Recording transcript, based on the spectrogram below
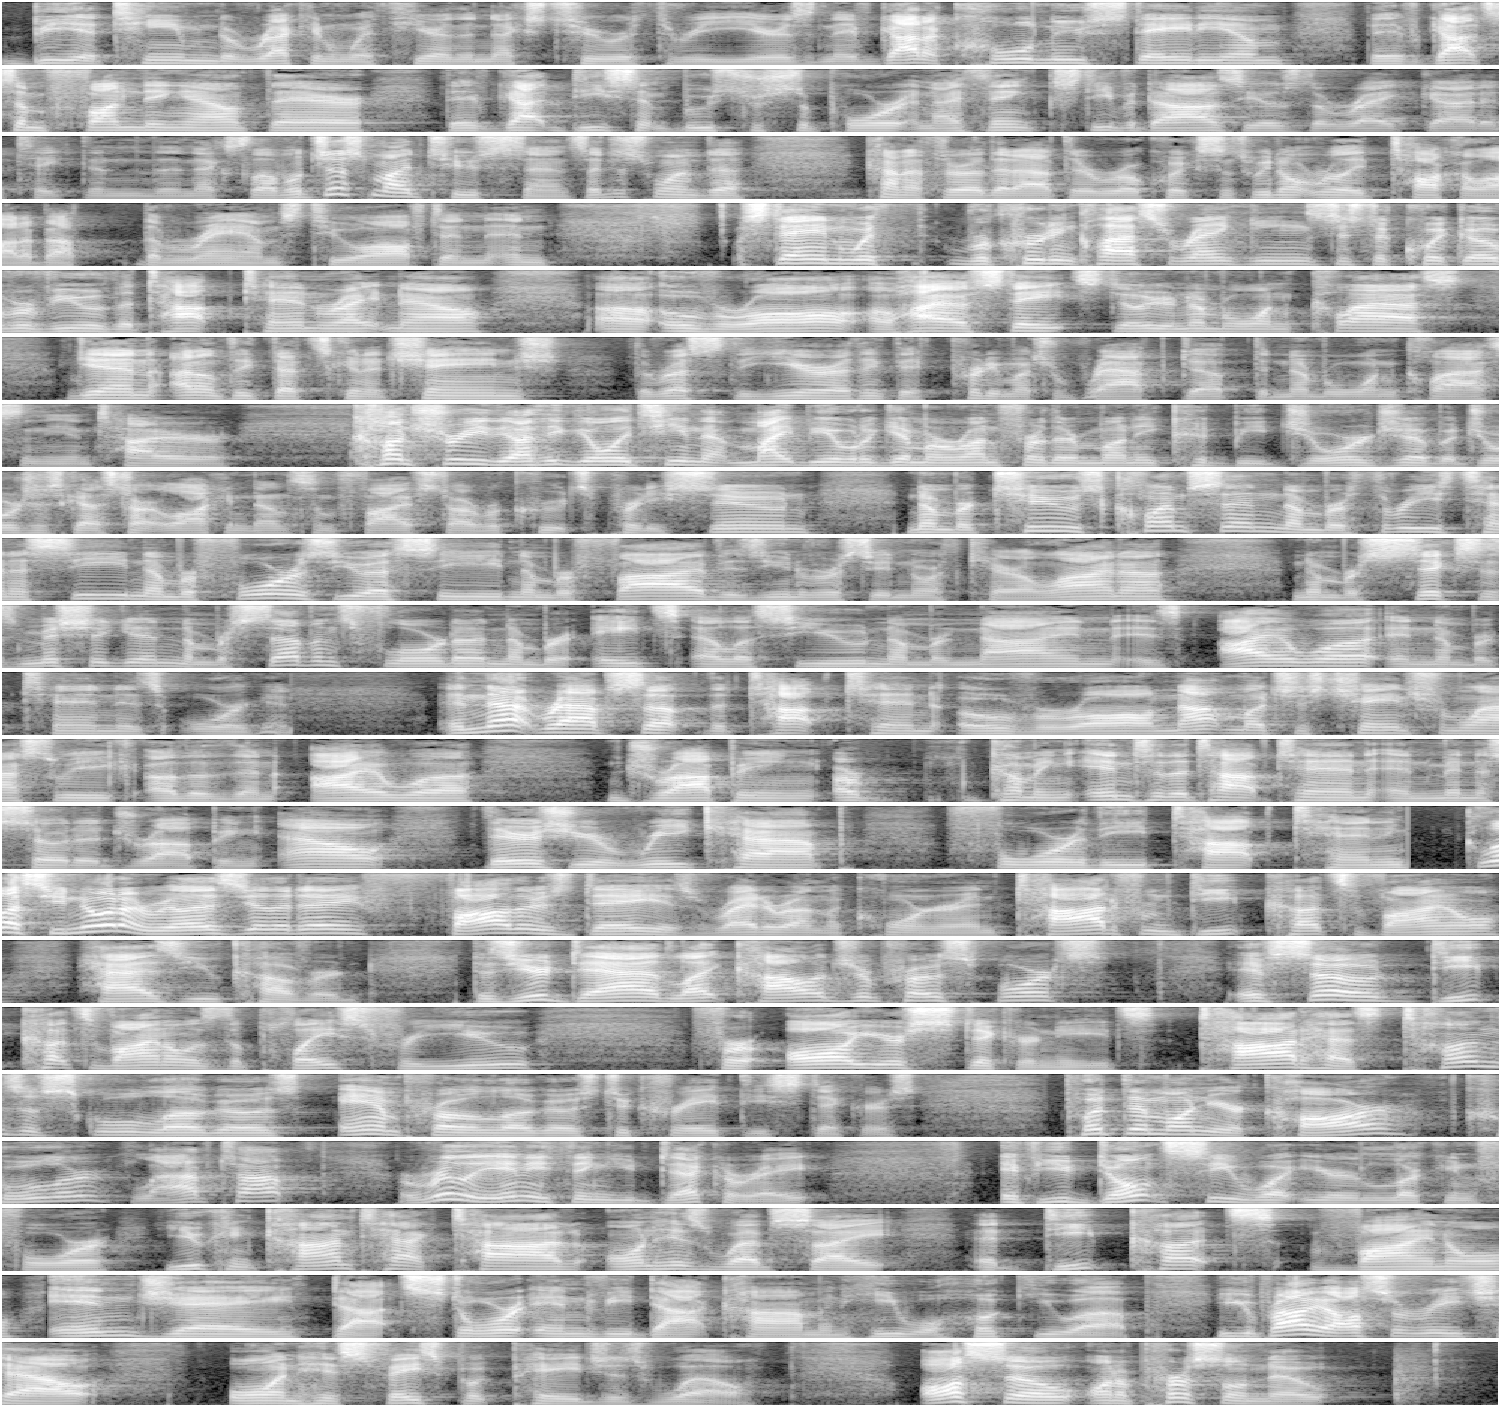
be a team to reckon with here in the next two or three years. And they've got a cool new stadium. They've got some funding out there. They've got decent booster support. And I think Steve Addazio is the right guy to take them to the next level. Just my two cents. I just wanted to kind of throw that out there real quick since we don't really talk a lot about the Rams too often. And staying with recruiting class rankings, just a quick overview of the top 10 right now. Uh, overall, Ohio State, still your number one class. Again, I don't think that's going to change the rest of the year. I think they've pretty much wrapped up the number one class in the entire country. I think the only team that might be able to give them a run for their money could be Georgia, but Georgia's got to start locking down some five star recruits pretty soon. Number two is Clemson. Number three is Tennessee. Number four is USC. Number five is University of North Carolina. Number six is Michigan. Number seven is Florida. Number eight's LSU. Number nine is Iowa. And number 10 is Oregon. And that wraps up the top 10 overall. Not much has changed from last week other than Iowa dropping or coming into the top 10 and Minnesota dropping out. There's your recap for the top 10. Gless, you know what I realized the other day? Father's Day is right around the corner, and Todd from Deep Cuts Vinyl has you covered. Does your dad like college or pro sports? If so, Deep Cuts Vinyl is the place for you for all your sticker needs. Todd has tons of school logos and pro logos to create these stickers. Put them on your car, cooler, laptop, or really anything you decorate. If you don't see what you're looking for, you can contact Todd on his website at deepcutsvinyl.nj.storeenvy.com and he will hook you up. You can probably also reach out on his Facebook page as well. Also, on a personal note,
